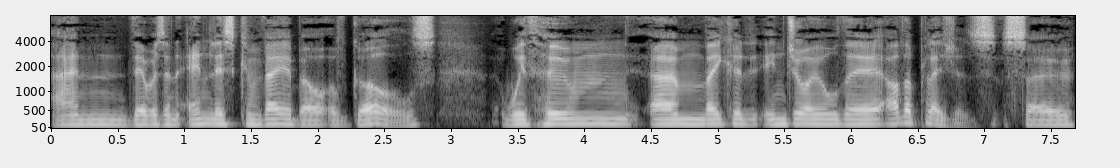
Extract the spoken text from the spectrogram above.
and there was an endless conveyor belt of girls with whom um, they could enjoy all their other pleasures. So,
